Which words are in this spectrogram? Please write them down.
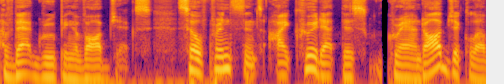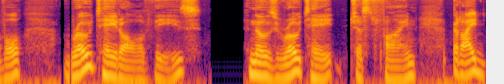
of that grouping of objects. So for instance, I could at this grand object level rotate all of these and those rotate just fine, but I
